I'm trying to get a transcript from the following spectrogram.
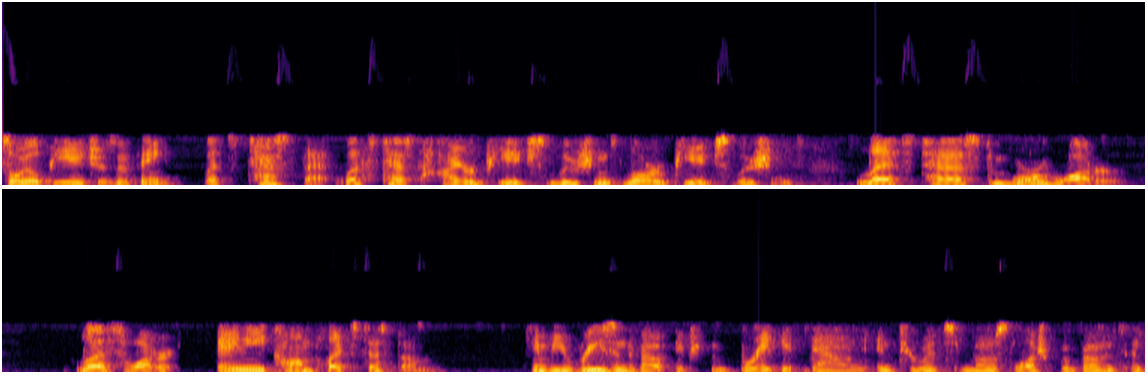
soil pH is a thing. Let's test that. Let's test higher pH solutions, lower pH solutions. Let's test more water, less water. Any complex system can be reasoned about if you can break it down into its most logical components. And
